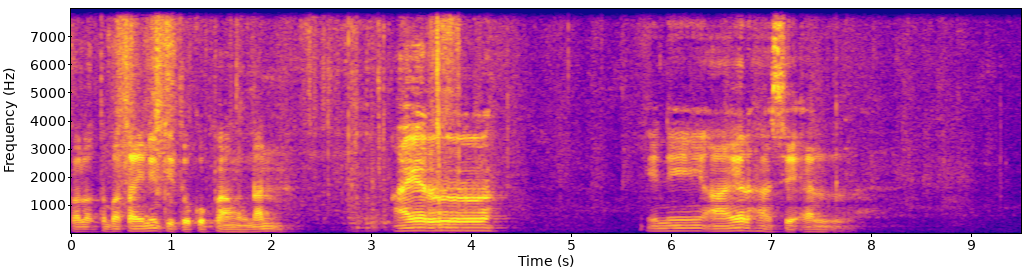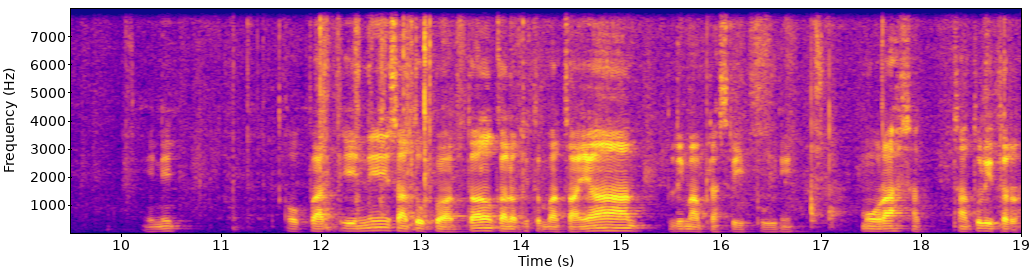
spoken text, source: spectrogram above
kalau tempat saya ini di toko bangunan. Air ini air HCl ini obat ini satu botol kalau di tempat saya 15.000 ini. Murah satu liter.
